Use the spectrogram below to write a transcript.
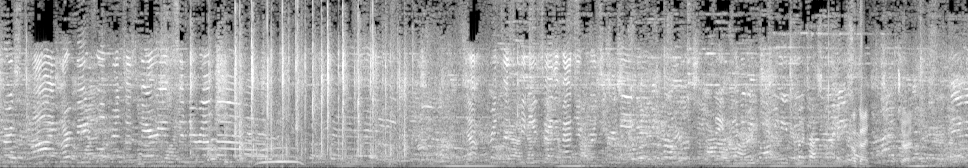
first time, our beautiful Princess Mary and Cinderella. Now, Princess, can you say the magic words for me? Okay, alright.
